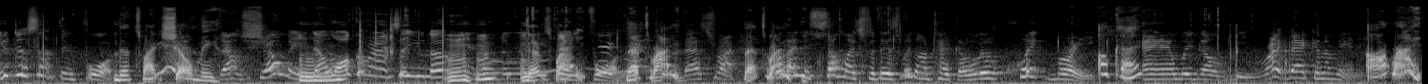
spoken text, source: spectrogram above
you do something for me. That's right. Show me. Don't show me. Don't walk around and say you love me and don't do anything Mm-hmm. That's right. for me. That's right. That's right. That's Well, right. ladies, so much for this. We're going to take a little quick break. Okay. And we're going to be right back in a minute. All right.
